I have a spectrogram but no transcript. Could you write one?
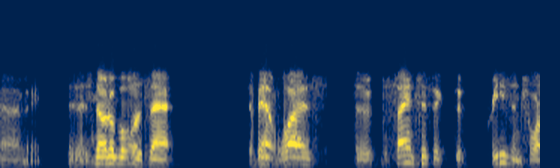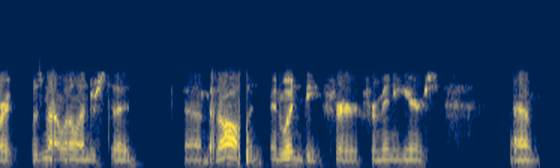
uh, as notable as that event was, the, the scientific reason for it was not well understood um, at all and, and, wouldn't be for, for many years. Um,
